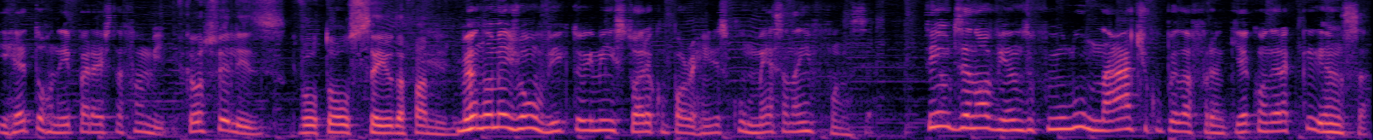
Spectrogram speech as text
e retornei para esta família. Ficamos felizes. Voltou ao seio da família. Meu nome é João Victor e minha história com Power Rangers começa na infância. Tenho 19 anos e fui um lunático pela franquia quando era criança.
